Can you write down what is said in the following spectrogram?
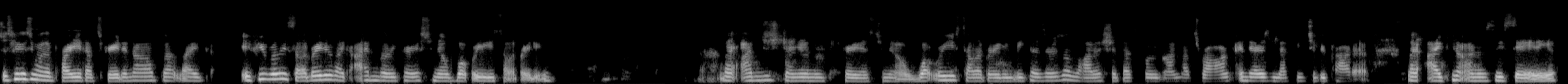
just because you want to party, that's great and all, but like, if you really celebrated, like, I'm really curious to know what were you celebrating. Like, I'm just genuinely curious to know what were you celebrating because there's a lot of shit that's going on that's wrong, and there's nothing to be proud of. Like, I can honestly say,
